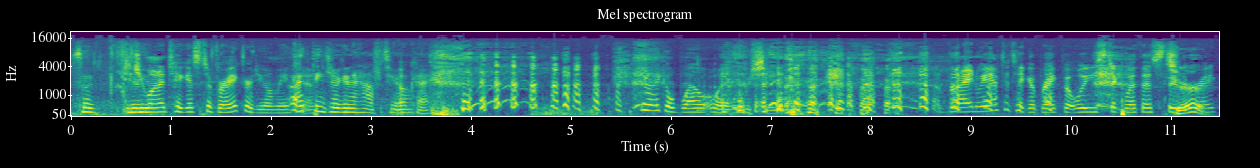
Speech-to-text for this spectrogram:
So Did you want to take us to break, or do you want me to? I think you're going to have to. Okay. You're like a well-oiled machine. Brian, we have to take a break, but will you stick with us through Sure, the break?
